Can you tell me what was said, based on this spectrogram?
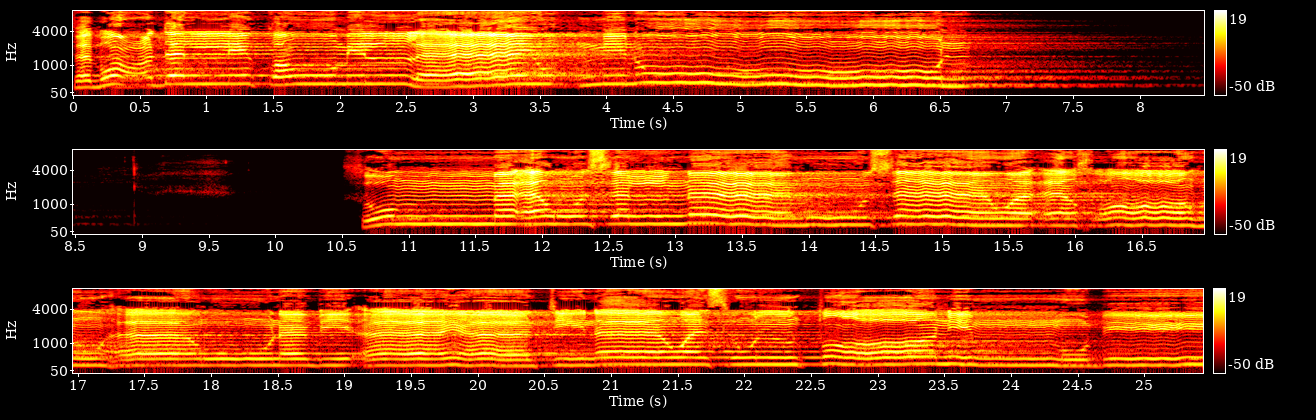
فبعدا لقوم لا يؤمنون. ثم أرسلنا موسى وأخاه وسلطان مبين.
